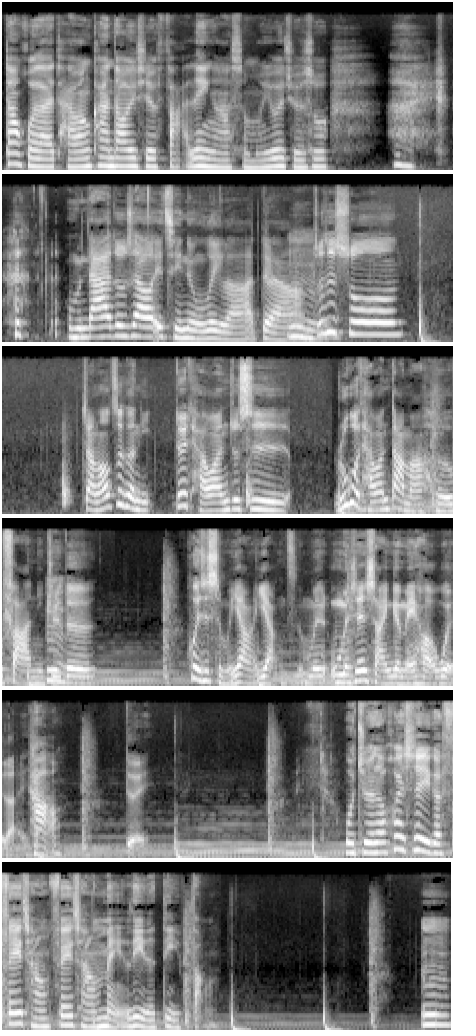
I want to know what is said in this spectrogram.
但回来台湾看到一些法令啊什么，又会觉得说，唉，我们大家就是要一起努力啦。对啊，就是说，讲到这个，你对台湾就是，如果台湾大麻合法，你觉得会是什么样的样子？我们我们先想一个美好的未来。好，对。我觉得会是一个非常非常美丽的地方。嗯，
